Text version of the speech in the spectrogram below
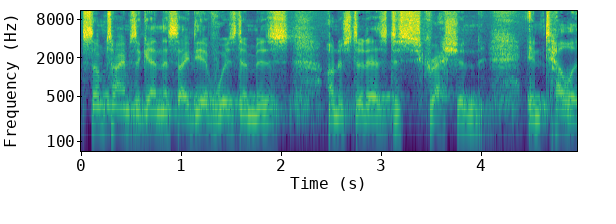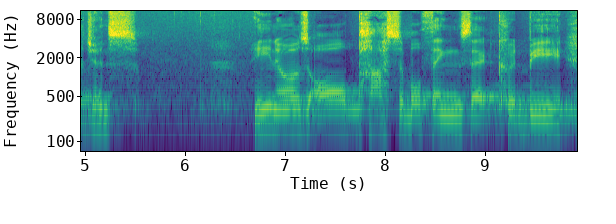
Sometimes, again, this idea of wisdom is understood as discretion, intelligence, he knows all possible things that could be,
